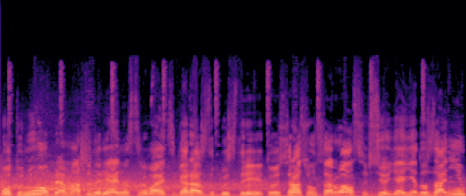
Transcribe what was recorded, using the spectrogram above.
вот у него прям машина реально срывается гораздо быстрее. То есть раз он сорвался, все, я еду за ним,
